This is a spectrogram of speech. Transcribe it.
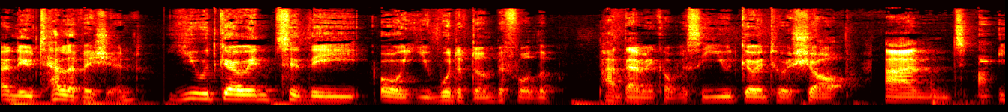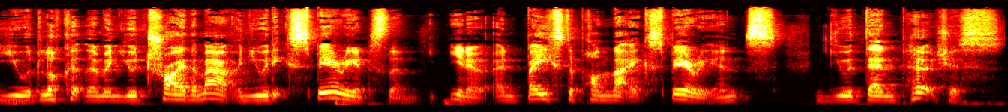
a new television, you would go into the or you would have done before the pandemic obviously, you'd go into a shop and you would look at them and you'd try them out and you would experience them, you know, and based upon that experience, you would then purchase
